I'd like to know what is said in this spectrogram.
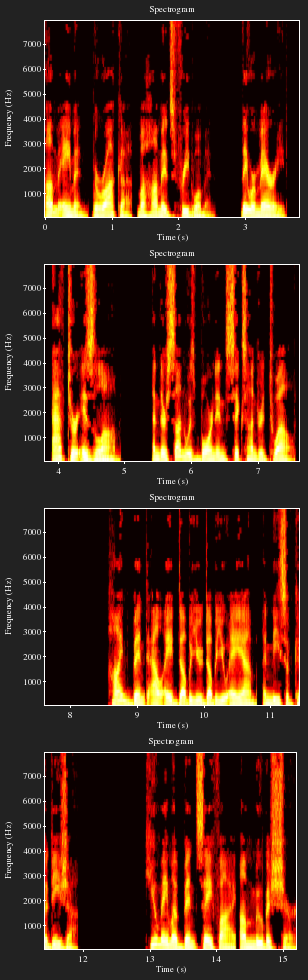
Umm Ayman Baraka, Muhammad's freedwoman. They were married after Islam, and their son was born in 612. Hind bint al-Awwam, a niece of Khadijah. Humayma bint umm Mubashshir,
